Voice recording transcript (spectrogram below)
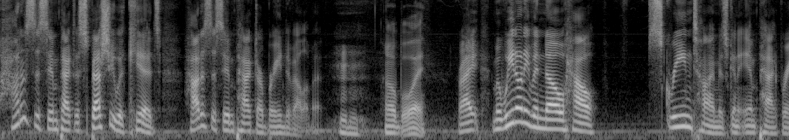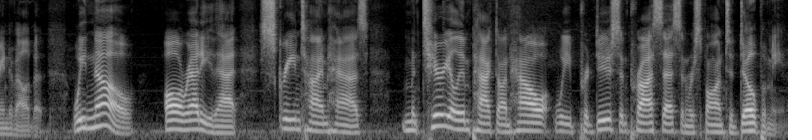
how does this impact, especially with kids? How does this impact our brain development? oh boy. Right? I mean, we don't even know how screen time is going to impact brain development. We know already that screen time has material impact on how we produce and process and respond to dopamine,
